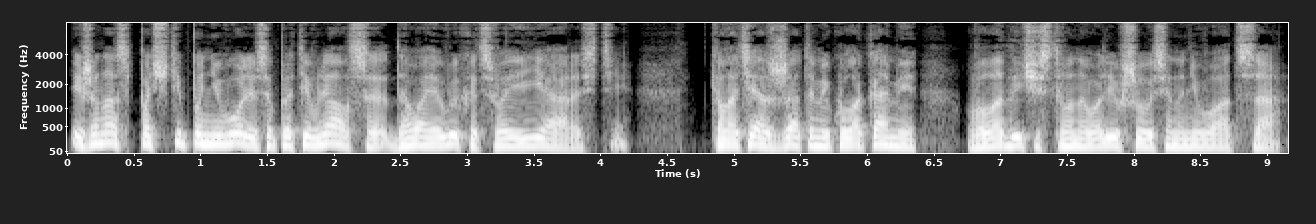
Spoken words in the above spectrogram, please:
и Жанас почти поневоле сопротивлялся, давая выход своей ярости, колотя сжатыми кулаками владычество навалившегося на него отца.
